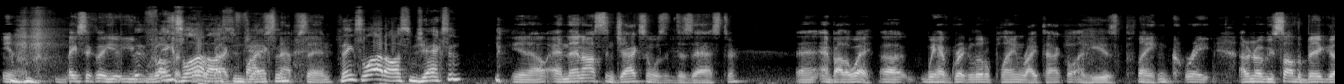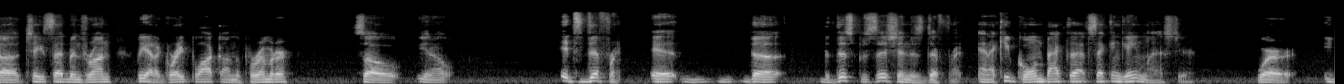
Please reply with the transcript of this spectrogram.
you know basically you, you lost Thanks a lot, Austin five Jackson. snaps in, Thanks a lot, Austin Jackson. you know, and then Austin Jackson was a disaster. And, and by the way, uh, we have Greg Little playing right tackle, and he is playing great. I don't know if you saw the big uh, Chase Edmonds run, but he had a great block on the perimeter. So you know, it's different. It, the the disposition is different, and I keep going back to that second game last year, where you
